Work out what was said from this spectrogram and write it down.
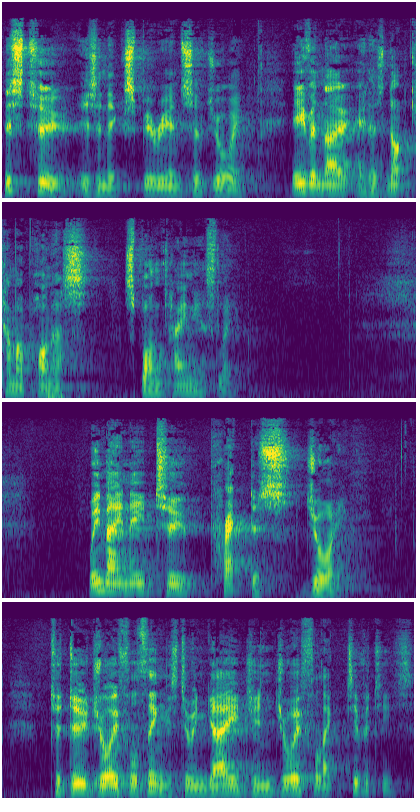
This too is an experience of joy, even though it has not come upon us spontaneously. We may need to practice joy, to do joyful things, to engage in joyful activities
